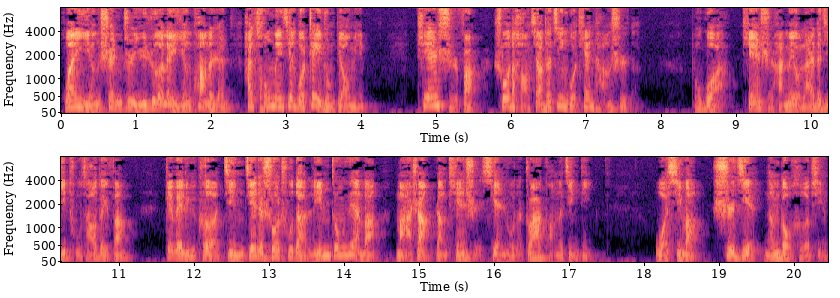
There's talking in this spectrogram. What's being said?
欢迎，甚至于热泪盈眶的人，还从没见过这种刁民。天使范儿说的好像他进过天堂似的。不过啊，天使还没有来得及吐槽对方，这位旅客紧接着说出的临终愿望，马上让天使陷入了抓狂的境地。我希望世界能够和平。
